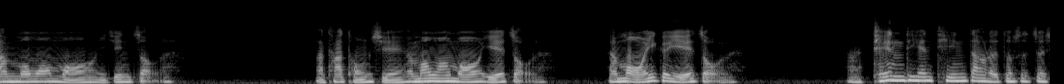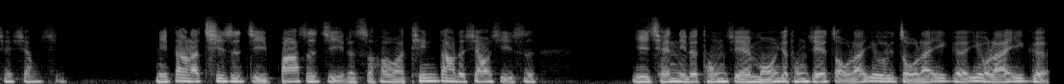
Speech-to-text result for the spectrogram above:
啊某某某已经走了，啊他同学某某某也走了，啊某一个也走了。啊，天天听到的都是这些消息。你到了七十几、八十几的时候啊，听到的消息是，以前你的同学某一个同学走了，又走来一个，又来一个，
